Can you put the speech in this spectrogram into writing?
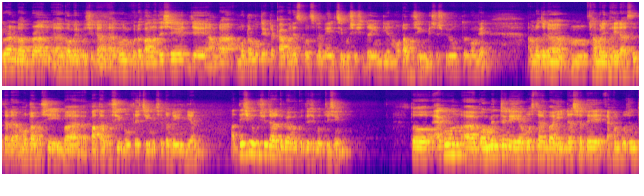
ব্রান বা ব্রান গমের ভুসিটা এখন গোটা বাংলাদেশে যে আমরা মোটামুটি একটা কাভারেজ করছিলাম এলসি ভুসি সেটা ইন্ডিয়ান মোটা ভুসি বিশেষ করে উত্তরবঙ্গে। আমরা যারা খামারি ভাইরা আছি, তারা মোটা ভুসি বা পাতা ভুসি বলতে চিনি, সেটা হলো ইন্ডিয়ান। আর দেশীয় ভুসি যারা তো ব্যবহার করতেছি করতেছি। তো এখন গভর্নমেন্টের এই অবস্থায় বা ইন্ডিয়ার সাথে এখন পর্যন্ত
